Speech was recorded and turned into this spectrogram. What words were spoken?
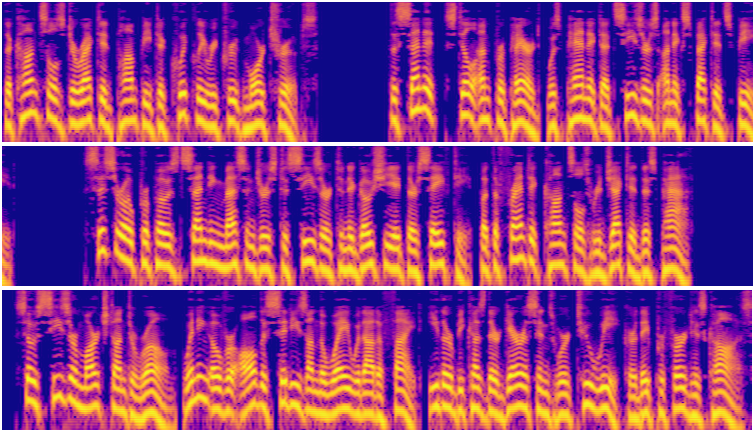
the consuls directed Pompey to quickly recruit more troops. The Senate, still unprepared, was panicked at Caesar's unexpected speed. Cicero proposed sending messengers to Caesar to negotiate their safety, but the frantic consuls rejected this path. So Caesar marched on to Rome, winning over all the cities on the way without a fight, either because their garrisons were too weak or they preferred his cause.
